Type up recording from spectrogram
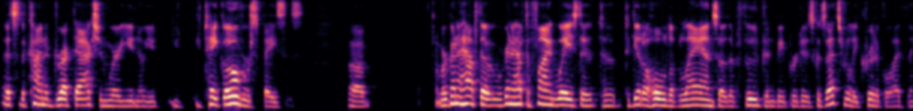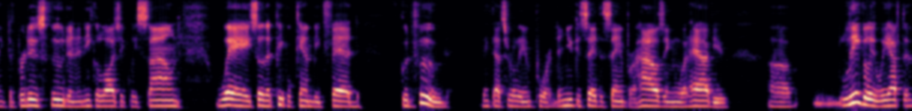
That's the kind of direct action where you know you you, you take over spaces. Uh, we're going to have to we're going to have to find ways to, to to get a hold of land so that food can be produced because that's really critical i think to produce food in an ecologically sound way so that people can be fed good food. I think that's really important. And you could say the same for housing and what have you. Uh, legally, we have to.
